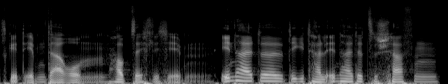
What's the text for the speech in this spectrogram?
es geht eben darum, hauptsächlich eben Inhalte, digitale Inhalte zu schaffen,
